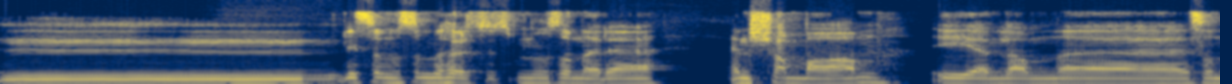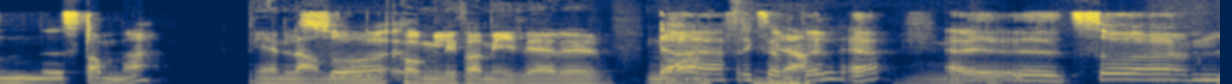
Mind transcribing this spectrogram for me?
mm, Liksom som det høres ut som noen sånn der, en sjaman i en eller annen sånn stamme. I en eller annen så, kongelig familie, eller noe Ja, for eksempel. Ja. Ja. Så um,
